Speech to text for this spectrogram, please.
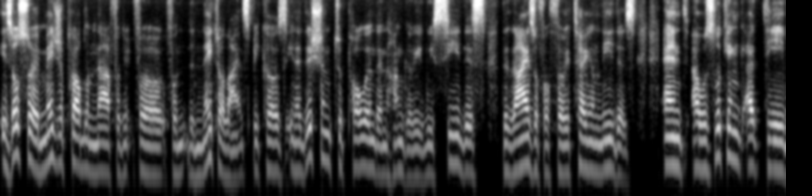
is also a major problem now for the, for, for the NATO alliance because in addition to Poland and Hungary, we see this the rise of authoritarian leaders. And I was looking at the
